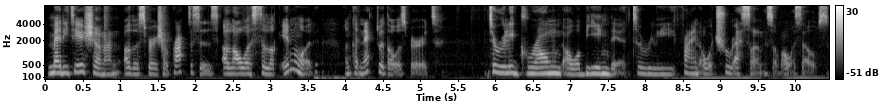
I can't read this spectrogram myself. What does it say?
Meditation and other spiritual practices allow us to look inward and connect with our spirit, to really ground our being there, to really find our true essence of ourselves.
